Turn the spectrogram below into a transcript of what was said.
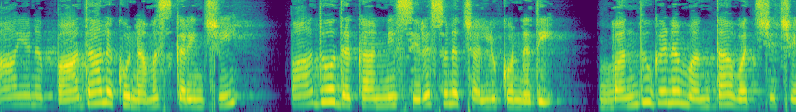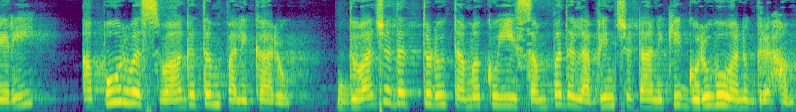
ఆయన పాదాలకు నమస్కరించి పాదోదకాన్ని శిరసున చల్లుకొన్నది. బంధుగణం అంతా వచ్చి చేరి అపూర్వ స్వాగతం పలికారు. ధ్వజదత్తుడు తమకు ఈ సంపద లభించటానికి గురువు అనుగ్రహం.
